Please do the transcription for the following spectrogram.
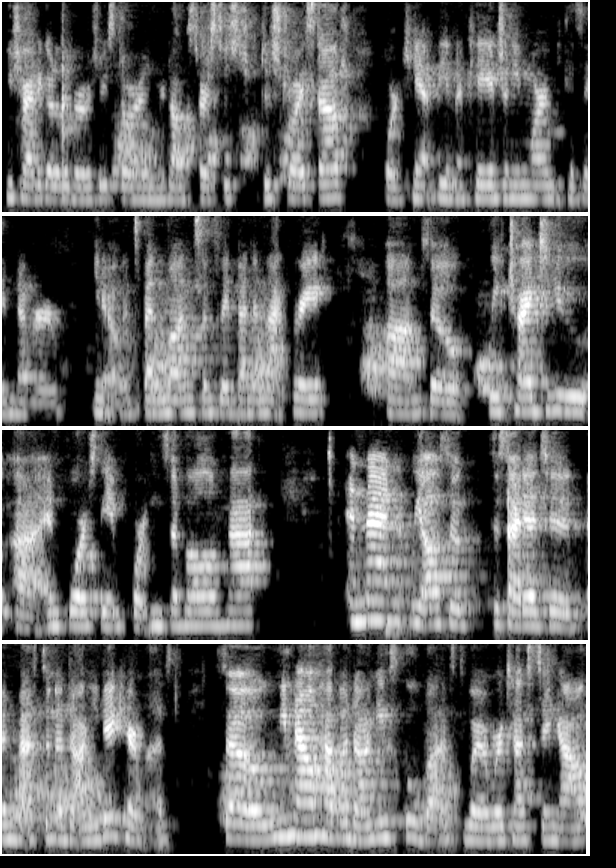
you try to go to the grocery store and your dog starts to destroy stuff or can't be in a cage anymore because they've never, you know, it's been months since they've been in that crate. Um, so we've tried to uh, enforce the importance of all of that. And then we also decided to invest in a doggy daycare bus. So we now have a doggy school bus where we're testing out.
